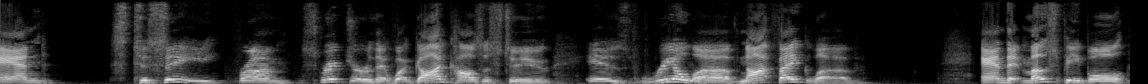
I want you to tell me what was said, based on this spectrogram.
and to see from Scripture that what God calls us to is real love, not fake love, and that most people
